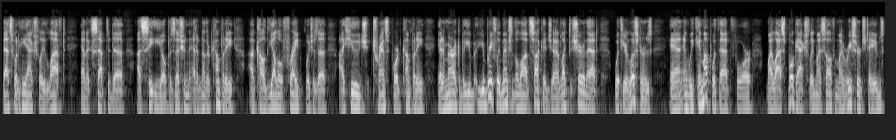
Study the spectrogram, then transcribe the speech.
that's when he actually left and accepted a, a CEO position at another company uh, called Yellow Freight, which is a, a huge transport company in America. But you, you briefly mentioned the law of suckage, and I'd like to share that with your listeners. And, and we came up with that for my last book, actually, myself and my research teams.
